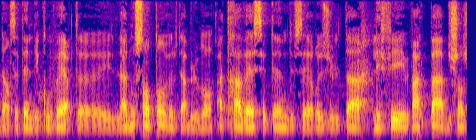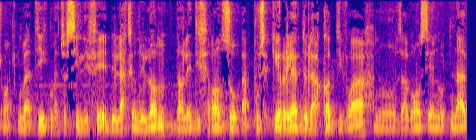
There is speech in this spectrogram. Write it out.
dans certaines découvertes. Et là, nous sentons véritablement à travers certains de ces résultats l'effet palpable du changement climatique, mais aussi l'effet de l'action de l'homme dans les différentes eaux. Pour ce qui relève de la Côte d'Ivoire, nous avons aussi un autre navire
